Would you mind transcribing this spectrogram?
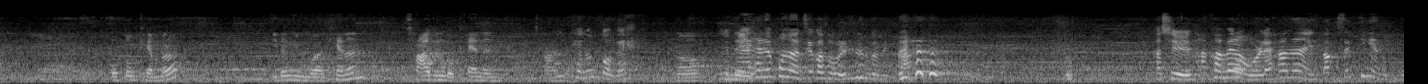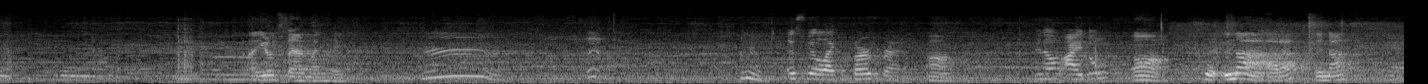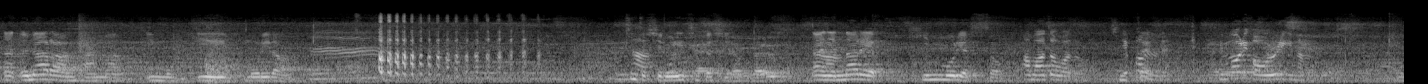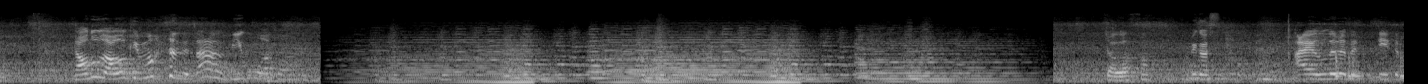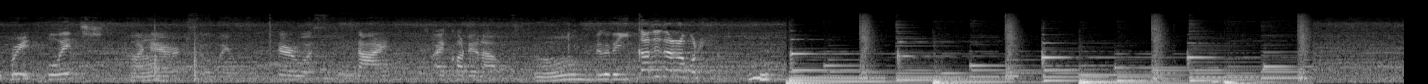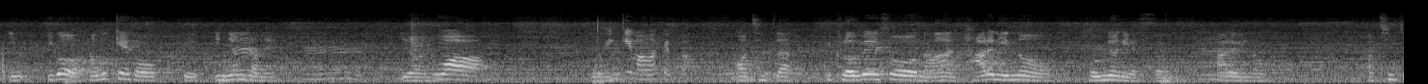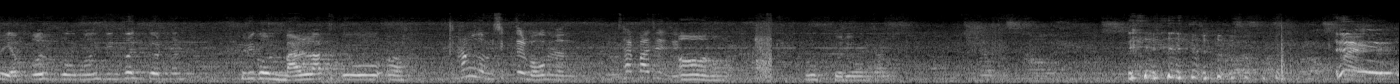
어떤 카메라? 이름이 뭐야? 캐논? 작은 거 캐논. 작은. 캐논 거네. 어. 근데 핸드폰으로 찍어서 올리는 거니까. 사실 하- 카메라 원래 하나에 딱 세팅해 놓고. 아 이런 스타일만 해. 음. 음. It feel like a girlfriend. 어. You know, idol. 어. 그 은하 알아? 은하? 난 은하랑 닮아. 이, 모, 이 머리랑. 음. 진짜 싫어. 머리 진짜 싫어. 난 옛날에 긴 머리였어. 아 맞아 맞아. 예뻤는데. 긴 머리가 어울리긴 하네. 나도 나도 긴 머리였는데 잘라서 미국 와서. 잘랐어? because I a little bit did bleach my Ah. hair, so my hair was dyed. So I cut it out. 어. 근데 이까지 잘라버리. 이, 이거 한국에서 그 2년 전에 이런 와. 인기 많았겠다. 어 진짜. 그 클럽에서 난 다른 인어 돌명이었어. 다른 인어. 아 진짜 예뻤어 막 진짜 그런 그리고 말랐고 아, 한국 음식들 먹으면 살 빠지지. 어 너무 너무 그리운다 네.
